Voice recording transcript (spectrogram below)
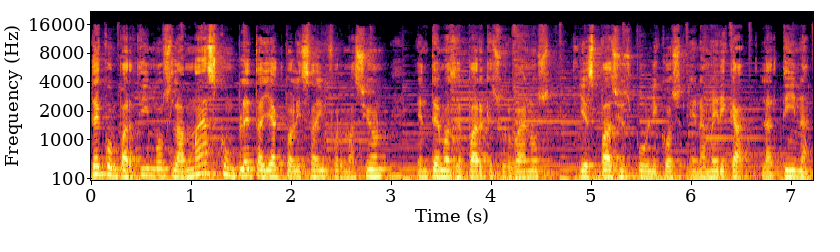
te compartimos la más completa y actualizada información en temas de parques urbanos y espacios públicos en América Latina.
